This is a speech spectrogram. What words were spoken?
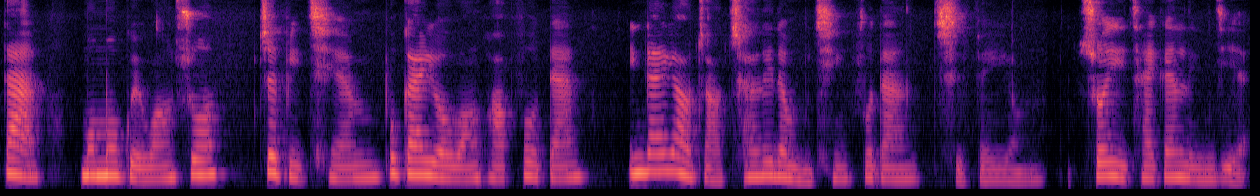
但某某鬼王说这笔钱不该由王华负担，应该要找陈丽的母亲负担此费用，所以才跟林姐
